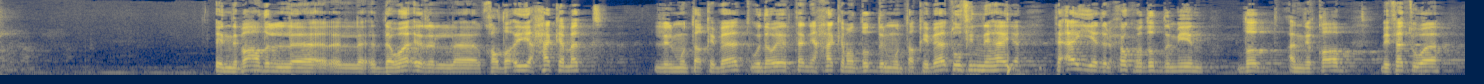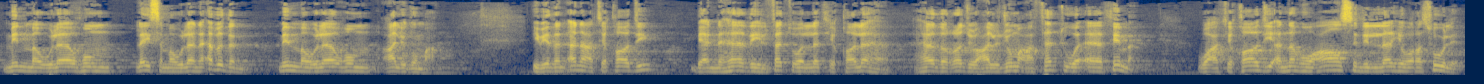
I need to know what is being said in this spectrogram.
إن بعض الدوائر القضائية حكمت للمنتقبات ودوائر تانية حكمت ضد المنتقبات وفي النهاية تأيد الحكم ضد مين؟ ضد النقاب بفتوى من مولاهم ليس مولانا أبدا من مولاهم علي جمعة. إذا أنا اعتقادي بأن هذه الفتوى التي قالها هذا الرجل علي جمعة فتوى آثمة واعتقادي أنه عاص لله ورسوله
